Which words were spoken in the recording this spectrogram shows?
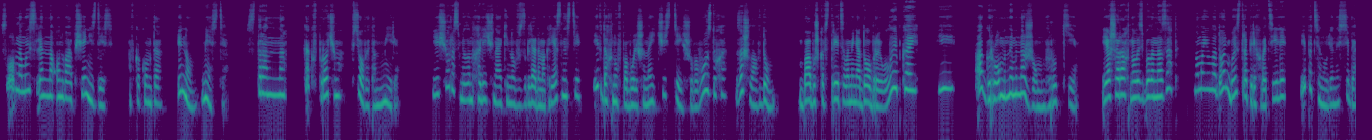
словно мысленно он вообще не здесь, а в каком-то ином месте. Странно, как, впрочем, все в этом мире. Еще раз меланхолично окинув взглядом окрестности и вдохнув побольше наичистейшего воздуха, зашла в дом. Бабушка встретила меня доброй улыбкой и огромным ножом в руке. Я шарахнулась было назад, но мою ладонь быстро перехватили и потянули на себя.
